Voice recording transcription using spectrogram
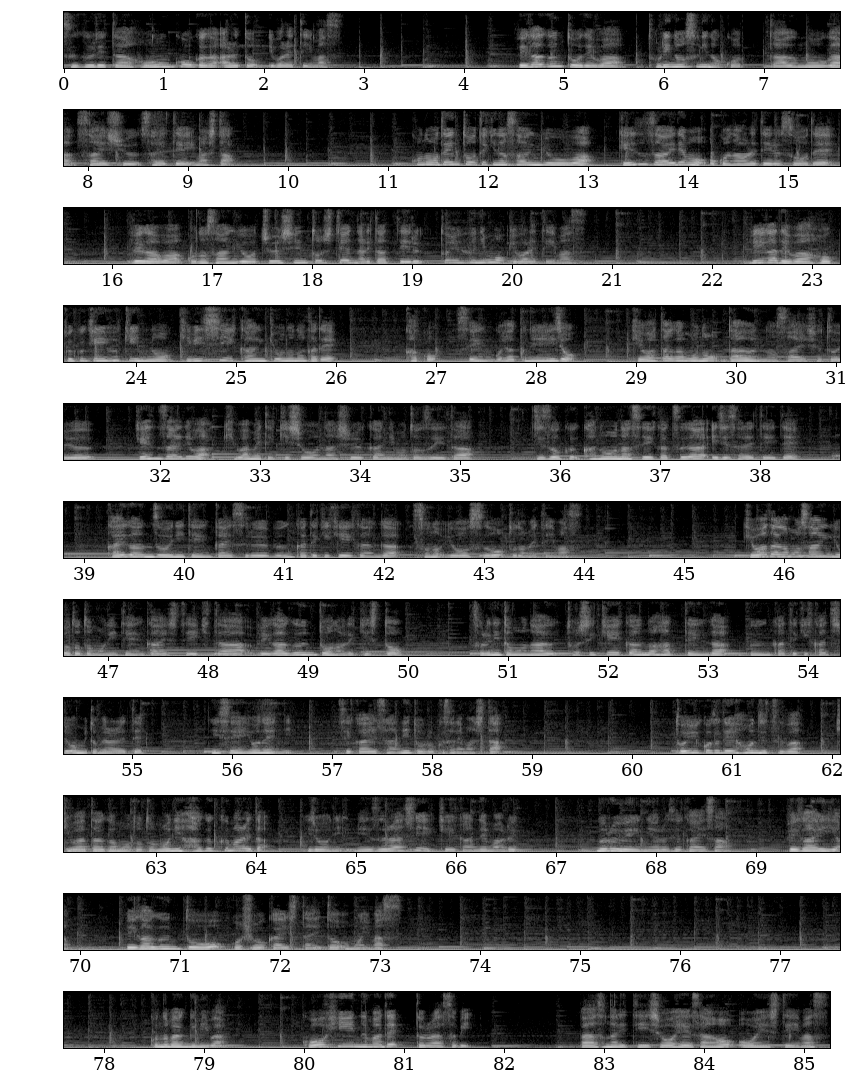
優れた保温効果があると言われています。ベガ群島では鳥の巣に残った羽毛が採集されていました。この伝統的な産業は現在でも行われているそうでベガはこの産業を中心として成り立っているというふうにも言われています。ベガでは北極圏付近の厳しい環境の中で過去1500年以上ケワタガモのダウンの採取という現在では極めて希少な習慣に基づいた持続可能な生活が維持されていて海岸沿いに展開する文化的景観がその様子をとどめています。ケワタガモ産業とともに展開してきたベガ群島の歴史とそれに伴う都市景観の発展が文化的価値を認められて2004年に世界遺産に登録されました。ということで本日はキワタガモとともに育まれた非常に珍しい景観でもあるノルウェーにある世界遺産ベガイアンベガ群島をご紹介したいと思います。この番組はコーヒー沼で泥遊びパーソナリティ翔平さんを応援しています。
